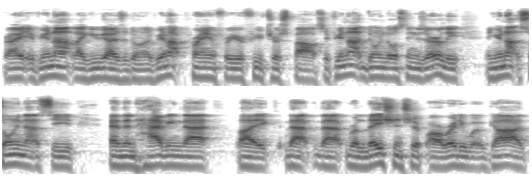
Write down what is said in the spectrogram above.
right? If you're not like you guys are doing, if you're not praying for your future spouse, if you're not doing those things early, and you're not sowing that seed, and then having that like that that relationship already with God.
